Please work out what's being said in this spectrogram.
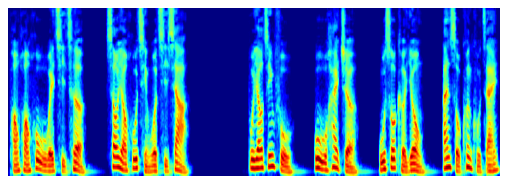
彷徨乎无为其侧，逍遥乎寝卧其下。不邀金斧，物无害者，无所可用。安所困苦哉？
